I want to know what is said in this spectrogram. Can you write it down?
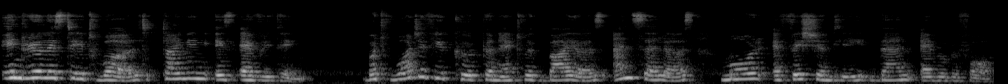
In real estate world, timing is everything. But what if you could connect with buyers and sellers more efficiently than ever before?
